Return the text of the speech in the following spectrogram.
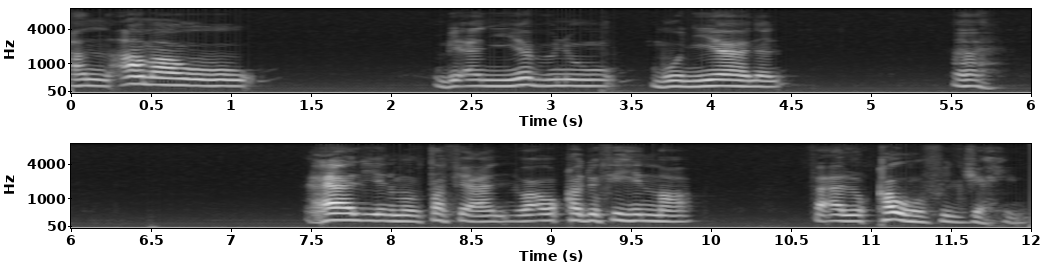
أن أمروا بأن يبنوا بنيانا. آه، عاليا مرتفعا وأوقدوا فيه النار فألقوه في الجحيم.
